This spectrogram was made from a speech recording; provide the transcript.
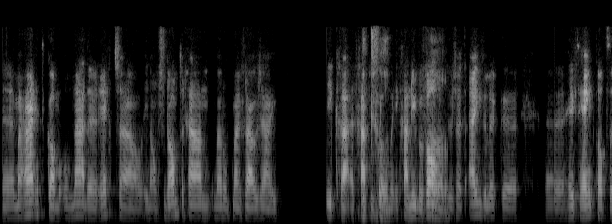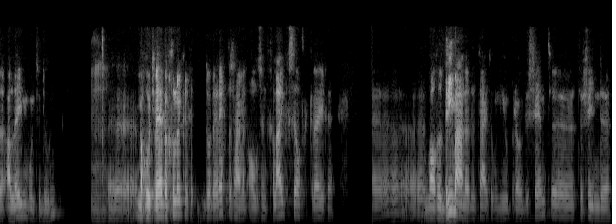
eh, mijn haren te kammen om naar de rechtszaal in Amsterdam te gaan. Waarop mijn vrouw zei: ik ga, Het gaat nu komen, ik ga nu bevallen. Ah. Dus uiteindelijk heeft Henk dat eh, alleen moeten doen. Mhm. Eh, maar goed, we hebben gelukkig door de rechter zijn we alles in het gelijk gesteld gekregen. Eh, we hadden drie maanden de tijd om een nieuwe producent eh, te vinden.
